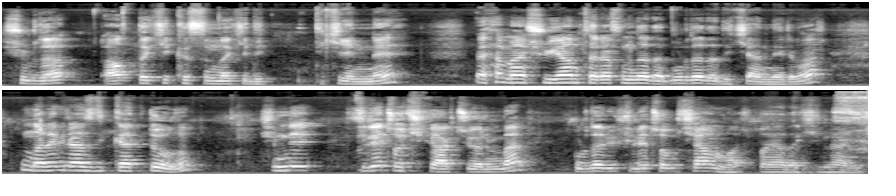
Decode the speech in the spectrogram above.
şurada alttaki kısımdaki dik- dikenine ve hemen şu yan tarafında da burada da dikenleri var. Bunlara biraz dikkatli olun. Şimdi fileto çıkartıyorum ben. Burada bir fileto bıçağım var. Bayağı da kirlenmiş.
